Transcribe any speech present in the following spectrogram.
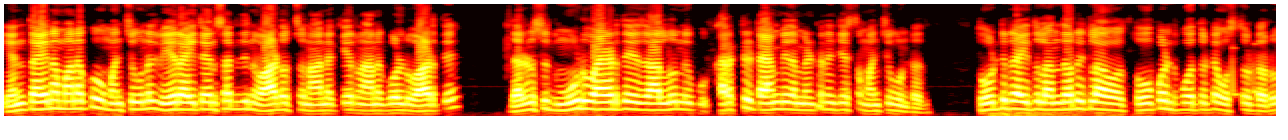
ఎంతైనా మనకు మంచిగా ఉన్నది. వేరే అయితే సరే దీన్ని వాడొచ్చు. నానకేర్ నానగోల్డ్ వాడితే ధరణ శుద్ధి మూడు వాడితే చాలు. నీకు కరెక్ట్ టైం మీద మెయింటైన్ చేస్తే మంచిగా ఉంటుంది. తోటి రైతులందరూ ఇట్లా తోపంటి పోతుంటే వస్తుంటారు.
